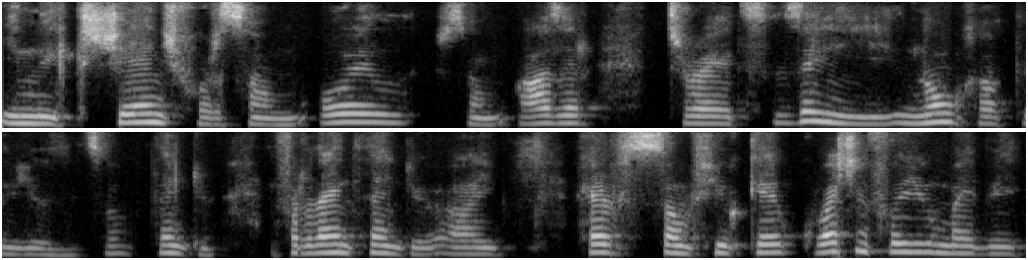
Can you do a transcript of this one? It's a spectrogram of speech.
in exchange for some oil, some other trades. They know how to use it. So thank you. Ferline, thank you. I have some few questions for you. Maybe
